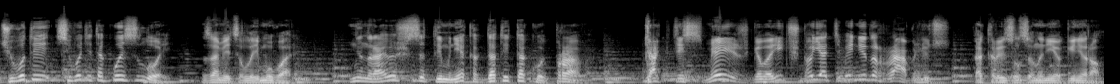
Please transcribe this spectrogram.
«Чего ты сегодня такой злой?» Заметила ему Варя «Не нравишься ты мне, когда ты такой, право» «Как ты смеешь говорить, что я тебе не нравлюсь?» Окрысился на нее генерал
